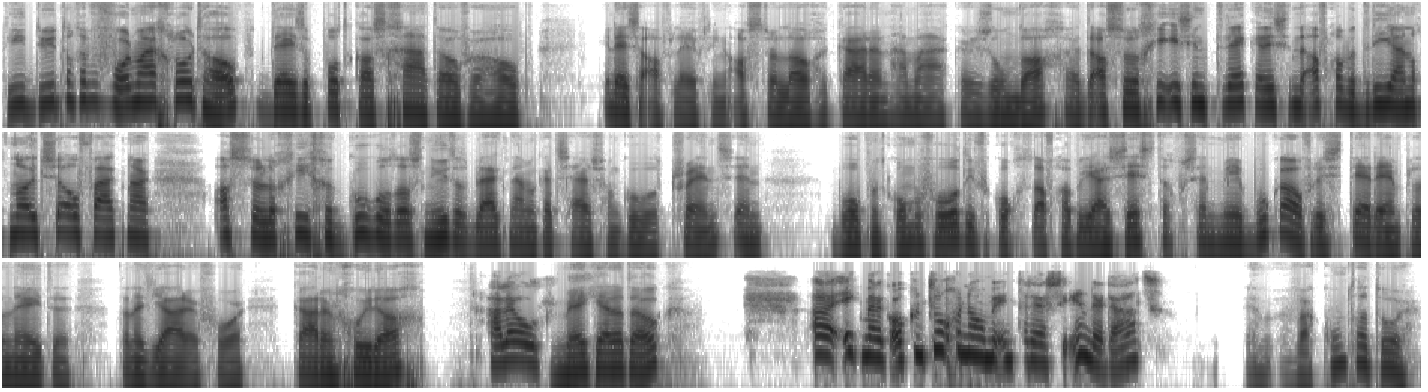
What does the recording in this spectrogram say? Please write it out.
die duurt nog even voor, maar hij gloort hoop. Deze podcast gaat over hoop. In deze aflevering astrologe Karen Hamaker zondag. De astrologie is in trek. Er is in de afgelopen drie jaar nog nooit zo vaak naar astrologie gegoogeld als nu. Dat blijkt namelijk uit cijfers van Google Trends. En Bol.com bijvoorbeeld, die verkocht het afgelopen jaar 60% meer boeken over de sterren en planeten dan het jaar ervoor. Karen, goeiedag. Hallo. Merk jij dat ook? Uh, ik merk ook een toegenomen interesse, inderdaad. En waar komt dat door?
